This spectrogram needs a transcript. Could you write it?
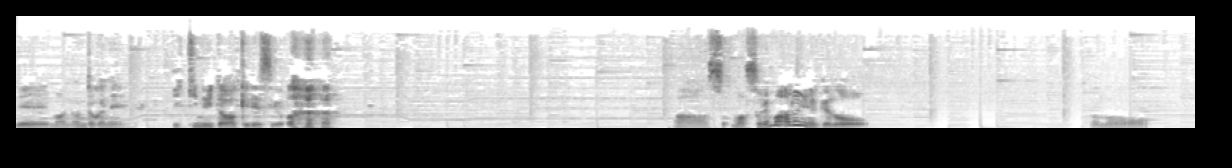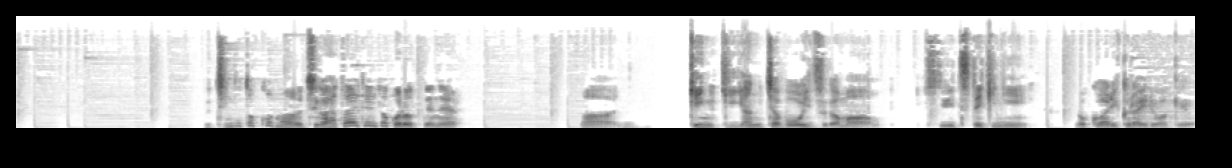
で、まあなんとかね、生き抜いたわけですよ。まあ、そ、まあそれもあるんやけど、あの、うちのとこ、まあ、うちが働いてるところってね、まあ、元気やんちゃボーイズがまあ、比率的に6割くらいいるわけよ。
